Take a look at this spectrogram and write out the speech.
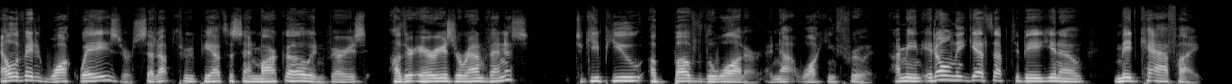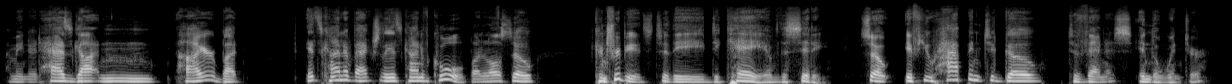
elevated walkways are set up through Piazza San Marco and various other areas around Venice to keep you above the water and not walking through it. I mean, it only gets up to be, you know, mid calf height. I mean, it has gotten higher, but it's kind of actually it's kind of cool, but it also contributes to the decay of the city. So if you happen to go to Venice in the winter,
